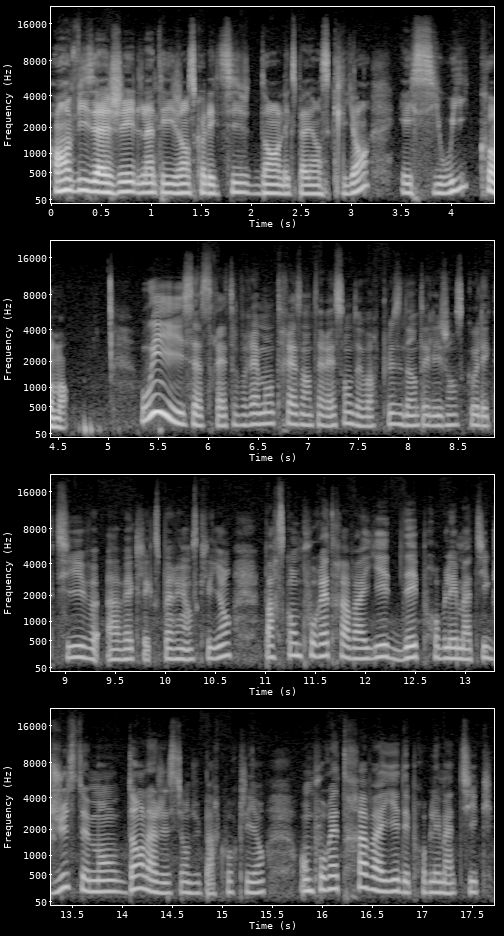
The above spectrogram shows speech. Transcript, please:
envisager l'intelligence collective dans l'expérience client? Et si oui, comment? Oui, ça serait vraiment très intéressant de voir plus d'intelligence collective avec l'expérience client parce qu'on pourrait travailler des problématiques justement dans la gestion du parcours client. On pourrait travailler des problématiques,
